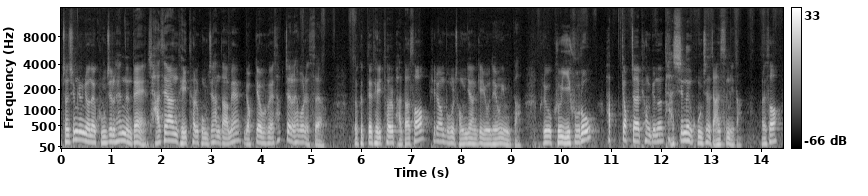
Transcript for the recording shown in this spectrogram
2016년에 공지를 했는데 자세한 데이터를 공지한 다음에 몇 개월 후에 삭제를 해버렸어요. 그래서 그때 데이터를 받아서 필요한 부분을 정리한 게 이 내용입니다. 그리고 그 이후로 합격자의 평균은 다시는 공지하지 않습니다. 그래서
